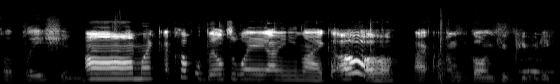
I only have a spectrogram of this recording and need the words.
completion? Um, like a couple builds away. I mean, like, oh, I, I'm going through puberty.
